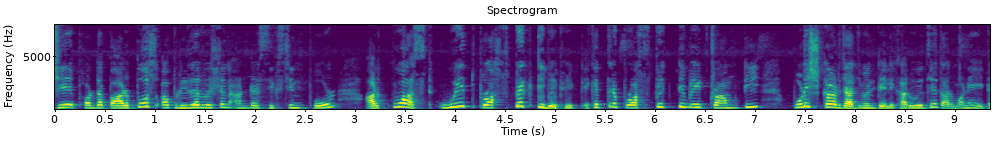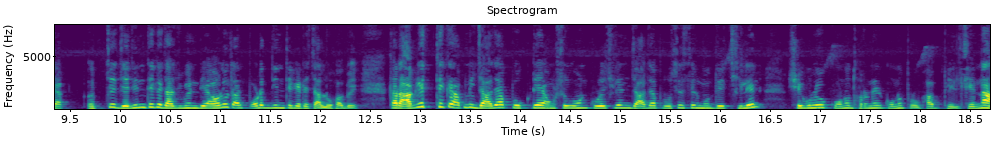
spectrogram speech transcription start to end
যে for the purpose of reservation under sixteen four are quashed with prospective effect এক্ষেত্রে প্রসপেক্টিভ এই ট্রামটি পরিষ্কার জাজমেন্টে লেখা রয়েছে। তার মানে এটা হচ্ছে যেদিন থেকে জাজমেন্ট দেওয়া হলো, তার পরের দিন থেকে এটা চালু হবে। তার আগের থেকে আপনি যা যা প্রক্রিয়ায় অংশগ্রহণ করেছিলেন, যা যা প্রসেসের মধ্যে ছিলেন, সেগুলো কোনো ধরনের কোনো প্রভাব ফেলছে না।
